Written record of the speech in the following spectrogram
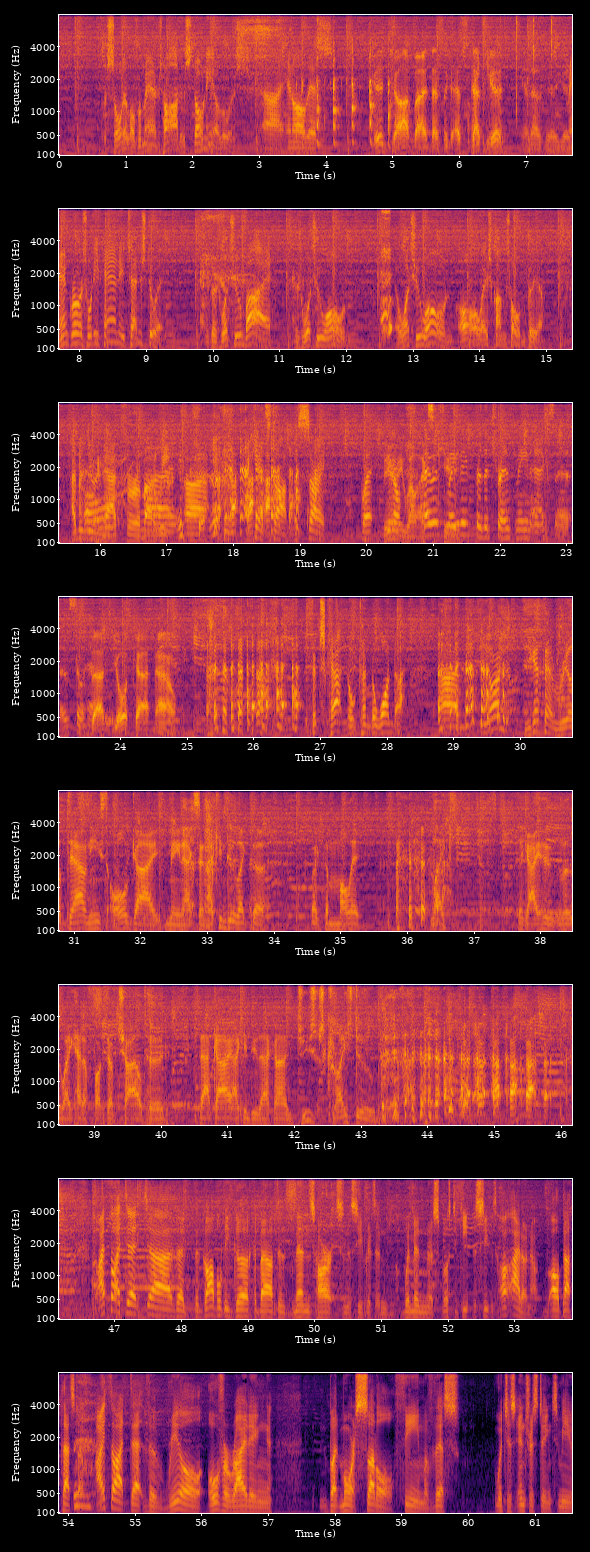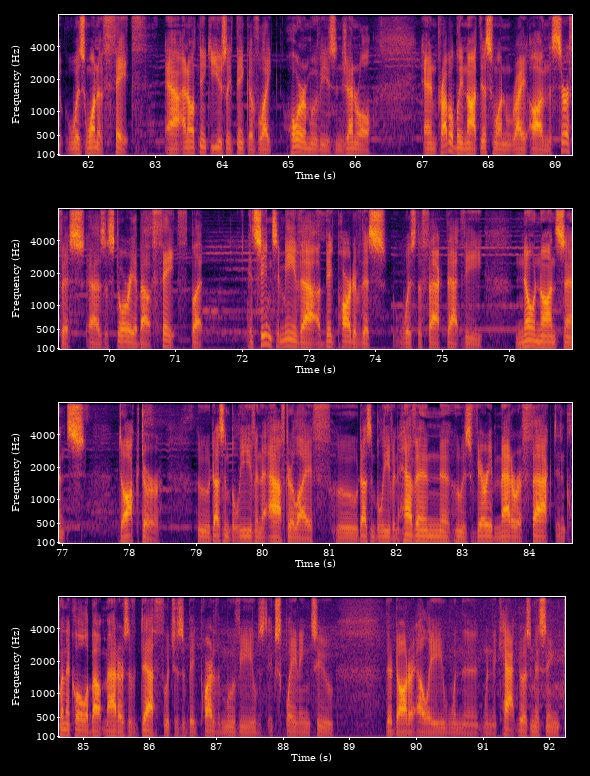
The soil of a man's heart is stonier, Louis, uh, and all this. Good job, bud. That's that's that's you. good. Yeah, that was very good. Man grows what he can, he tends to it. Because what you buy is what you own. And what you own always comes home to you. I've been doing that for about my. a week. Uh, I, can't, stop. I'm sorry. But, you Very know, well I was waiting for the Trent Maine accent. I was so happy. That's your cat now. fixed cat don't tend to wander. Um, beyond, You got that real down east old guy Maine accent. I can do like the like the mullet like the guy who who, like had a fucked up childhood. That guy, I can do that guy. Jesus Christ, dude. I thought that uh, the, the gobbledygook about the men's hearts and the secrets and women are supposed to keep the secrets. Oh, I don't know. All about that stuff. I thought that the real overriding but more subtle theme of this, which is interesting to me, was one of faith. Uh, I don't think you usually think of like horror movies in general, and probably not this one right on the surface as a story about faith. But it seemed to me that a big part of this was the fact that the no nonsense doctor who doesn't believe in the afterlife, who doesn't believe in heaven, who is very matter of fact and clinical about matters of death, which is a big part of the movie, was explaining to their daughter Ellie when the when the cat goes missing.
